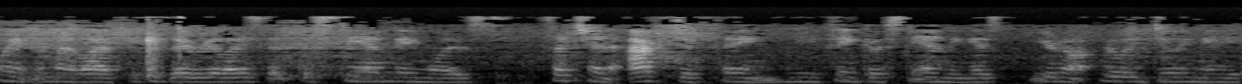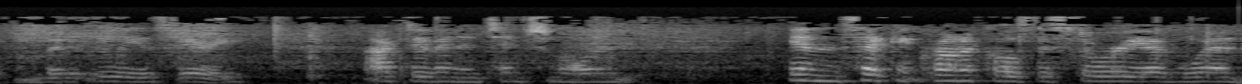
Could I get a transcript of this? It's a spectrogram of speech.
point in my life because I realized that the standing was such an active thing. When you think of standing as you're not really doing anything, but it really is very active and intentional. And in Second Chronicles the story of when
